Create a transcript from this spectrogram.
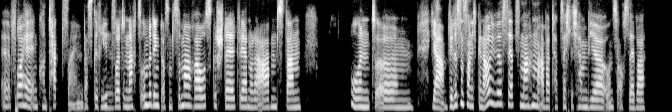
äh, vorher in Kontakt sein. Das Gerät ja. sollte nachts unbedingt aus dem Zimmer rausgestellt werden oder abends dann und ähm, ja, wir wissen es noch nicht genau, wie wir es jetzt machen, aber tatsächlich haben wir uns auch selber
